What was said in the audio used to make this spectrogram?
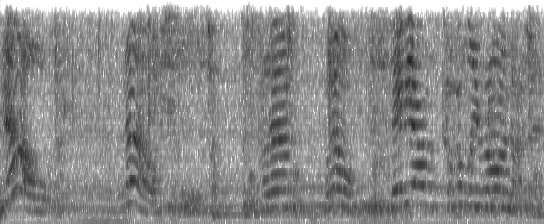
No! No. Um, well, maybe I was totally wrong on this.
